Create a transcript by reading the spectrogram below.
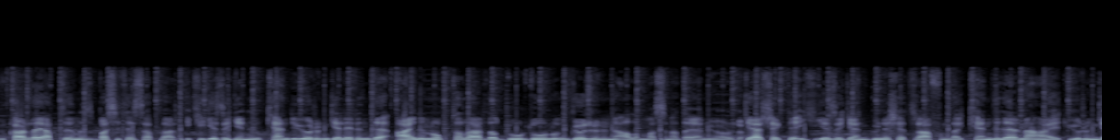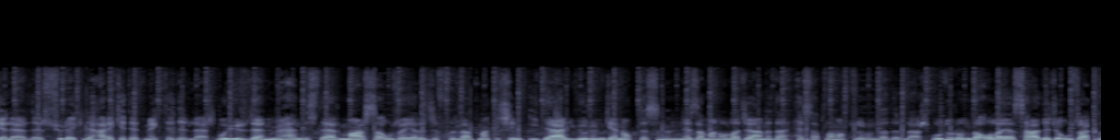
Yukarıda yaptığımız basit hesaplar iki gezegenin kendi yörüngelerinde aynı noktalarda durduğunun göz önüne alınmasına dayanıyordu. Gerçekte iki gezegen Güneş etrafında kendilerine ait yörüngelerde sürekli hareket etmektedirler. Bu yüzden mühendisler Mars'a uzay aracı fırlatmak için ideal yörünge noktasının ne zaman olacağını da hesaplamak zorundadırlar. Bu durumda olaya sadece uzaklık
